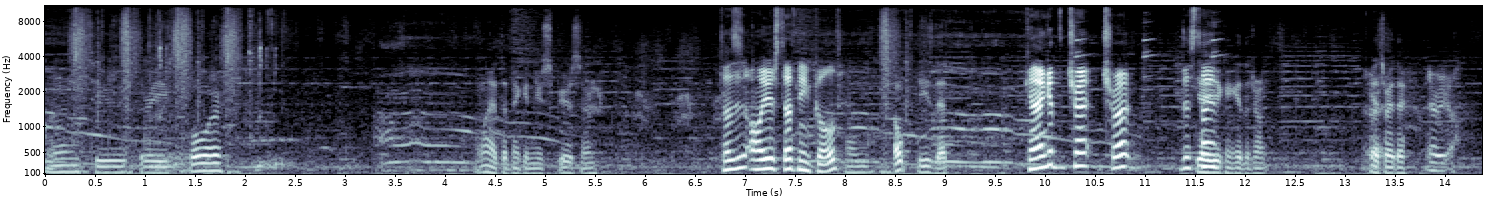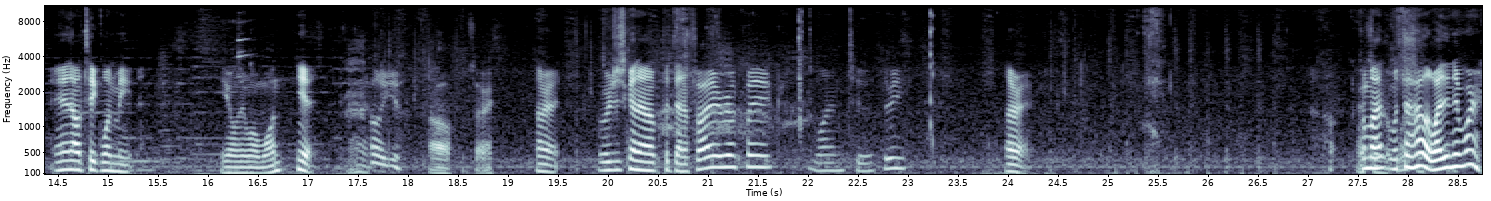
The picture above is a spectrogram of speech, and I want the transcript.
One, two, three, four. I might have to make a new spear soon. Doesn't all your stuff need gold? Um, oh, he's dead. Can I get the truck this Yeah, time? Yeah, you can get the trunk. Yeah, it's right there. There we go. And I'll take one meat. You only want one? Yeah. Alright. Oh, you. Oh, sorry. All right. We're just gonna put that on fire real quick. One, two, three. All right. Come on. What the hell? Why didn't it work?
